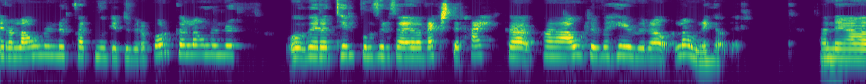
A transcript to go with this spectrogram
er á lánunu hvernig þú getur verið að borga lánunu og vera tilbúin fyrir það ef að vextir hækka hvaða áhrif það hefur á láni hjá þér Þannig að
